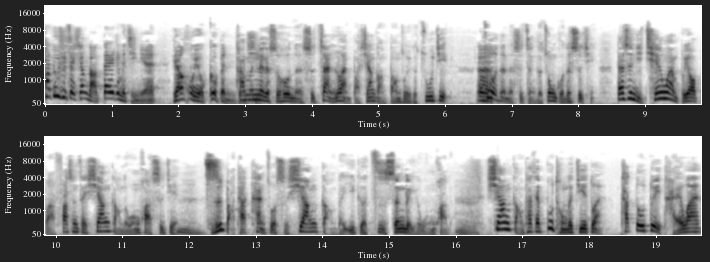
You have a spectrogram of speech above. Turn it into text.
他都是在香港待这么几年，然后又各奔他们那个时候呢是战乱，把香港当做一个租界，做的呢是整个中国的事情。但是你千万不要把发生在香港的文化事件，只把它看作是香港的一个自身的一个文化的。香港它在不同的阶段，它都对台湾、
